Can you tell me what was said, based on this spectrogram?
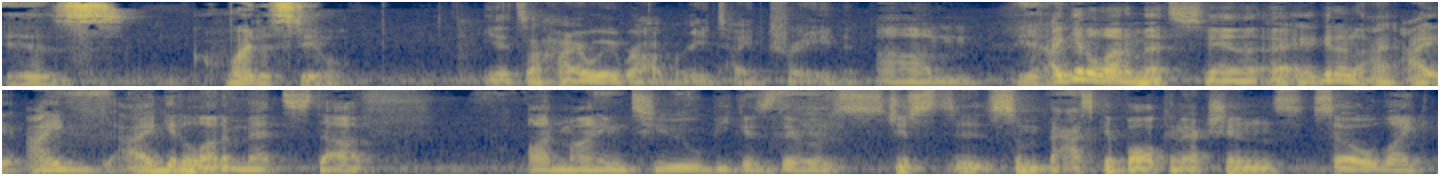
is quite a steal. Yeah, it's a highway robbery type trade. Um, yeah. I get a lot of Mets fan. I get a, I, I, I get a lot of Mets stuff on mine too because there was just uh, some basketball connections. So like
